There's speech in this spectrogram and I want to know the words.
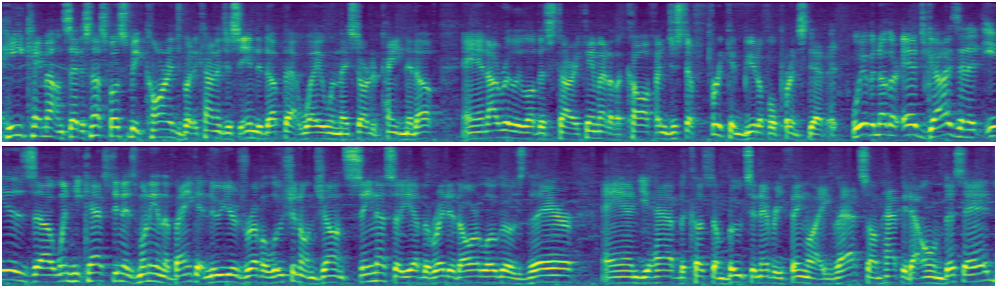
he came out and said it's not supposed to be Carnage, but it kind of just ended up that way when they started painting it up, and I really love this attire. He came out of the coffin. Just a freaking beautiful Prince Devitt. We have another Edge, guys, and it is uh, when he cashed in his Money in the Bank at New Year's Revolution on John Cena, so you have the Rated R logos there, and you have the custom boots and everything like that, so I'm happy to own this Edge.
